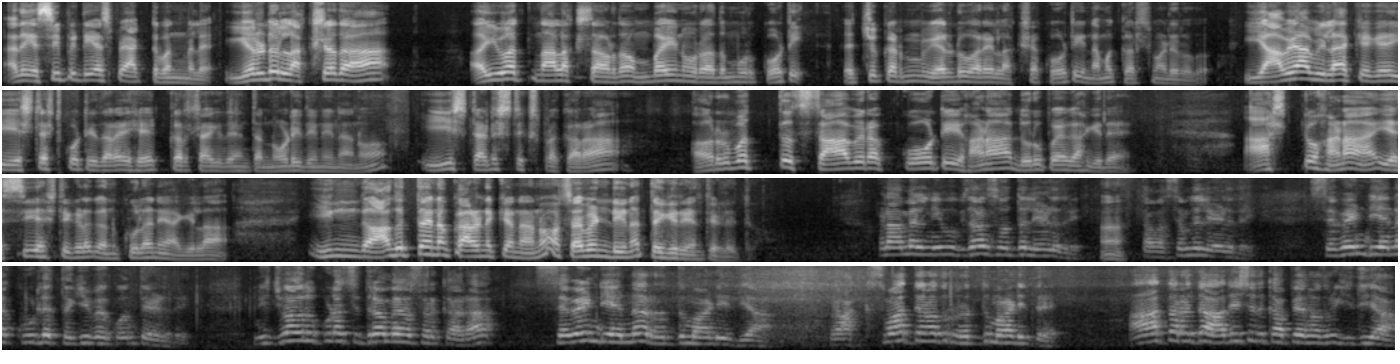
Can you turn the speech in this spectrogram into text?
ಅದೇ S C P T S P act ಬಂದಮೇಲೆ ಎರಡು ಲಕ್ಷದ ಐವತ್ನಾಲ್ಕು ಸಾವಿರದ ಒಂಬೈನೂರ ಹದಿಮೂರು ಕೋಟಿ. ಹೆಚ್ಚು ಕಡಿಮೆ ಎರಡೂವರೆ ಲಕ್ಷ ಕೋಟಿ ನಮಗೆ ಖರ್ಚು ಮಾಡಿರೋದು. ಯಾವ್ಯಾವ ಇಲಾಖೆಗೆ ಎಷ್ಟೆಷ್ಟು ಕೊಟ್ಟಿದ್ದಾರೆ ಹೇಗೆ ಖರ್ಚಾಗಿದೆ ಅಂತ ನೋಡಿದ್ದೀನಿ ನಾನು. ಈ ಸ್ಟ್ಯಾಟಿಸ್ಟಿಕ್ಸ್ ಪ್ರಕಾರ ಅರವತ್ತು ಸಾವಿರ ಕೋಟಿ ಹಣ ದುರುಪಯೋಗ ಆಗಿದೆ. ಅಷ್ಟು ಹಣ ಎಸ್ ಸಿ ಎಸ್ ಟಿಗಳಿಗೆ ಅನುಕೂಲನೇ ಆಗಿಲ್ಲ. ಹಿಂಗಾಗುತ್ತೆ ಅನ್ನೋ ಕಾರಣಕ್ಕೆ ನಾನು ಸೆವೆನ್ ಡಿನ ತೆಗಿರಿ ಅಂತ ಹೇಳಿದ್ದು. ಅಣ್ಣ ಆಮೇಲೆ ನೀವು ವಿಧಾನಸೌಧದಲ್ಲಿ ಹೇಳಿದ್ರಿ. ತಾವು ಅಸೆಂಬ್ಲಿಯಲ್ಲಿ ಹೇಳಿದ್ರಿ. ಸೆವೆನ್ ಡಿಯನ್ನು ಅನ್ನ ಕೂಡಲೇ ತೆಗಿಬೇಕು ಅಂತ ಹೇಳಿದ್ರಿ. ನಿಜವಾಗ್ಲೂ ಕೂಡ ಸಿದ್ದರಾಮಯ್ಯ ಸರ್ಕಾರ ಸೆವೆನ್ ಡಿಯನ್ನು ರದ್ದು ಮಾಡಿದ್ಯಾ? ಅಕಸ್ಮಾತ್ ಏನಾದರೂ ರದ್ದು ಮಾಡಿದರೆ ಆ ಥರದ ಆದೇಶದ ಕಾಪಿ ಏನಾದರೂ ಇದೆಯಾ?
